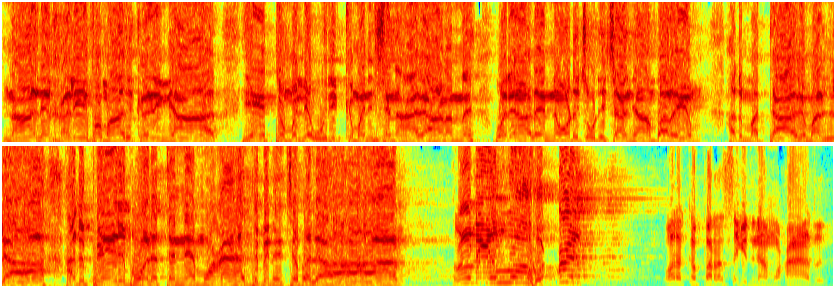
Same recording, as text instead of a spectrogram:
നാല് ഖലീഫമാർ കഴിഞ്ഞാൽ ഏറ്റവും വലിയ ഉരുക്ക് മനുഷ്യൻ ആരാണെന്ന് ഒരാൾ എന്നോട് ചോദിച്ചാൽ ഞാൻ പറയും. അത് മറ്റാരുമല്ല. അത് പേര് പോലെ തന്നെ മുഹാദബിന് ജബലാൻ റളിയല്ലാഹു അൻഹു. ഉറക്കെ പറ സയ്യിദ്ന മുആദ്.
